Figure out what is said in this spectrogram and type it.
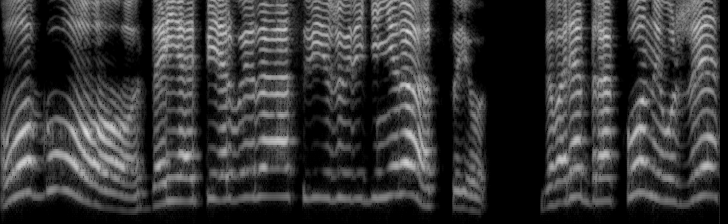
Ого! Да я первый раз вижу регенерацию. Говорят, драконы уже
